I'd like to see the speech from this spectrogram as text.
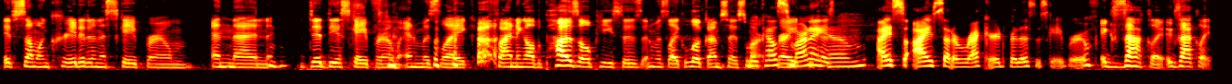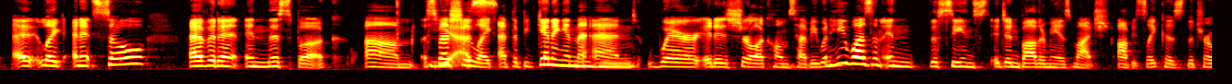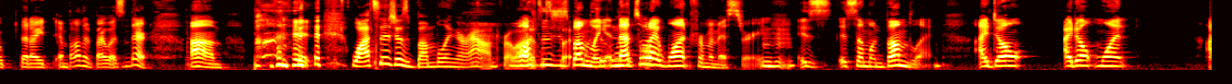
if someone created an escape room and then did the escape room and was like finding all the puzzle pieces and was like, "Look, I'm so smart." Look how right? smart Because- I am. I, s- I set a record for this escape room. Exactly, exactly. Uh, like, and it's so evident in this book, um, especially Yes. like at the beginning and the end, where it is Sherlock Holmes heavy. When he wasn't in the scenes, it didn't bother me as much, obviously, because the trope that I am bothered by wasn't there. Um, but Watson is just bumbling around for a of Watson's just book, bumbling, and that's what I want from a mystery is is someone bumbling. I don't I don't want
